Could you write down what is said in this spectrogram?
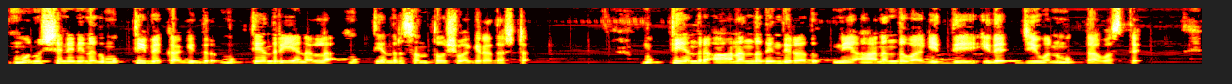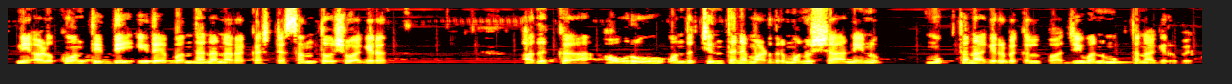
ಮನುಷ್ಯನೇ ನಿನಗ ಮುಕ್ತಿ ಬೇಕಾಗಿದ್ರ, ಮುಕ್ತಿ ಅಂದ್ರೆ ಏನಲ್ಲ, ಮುಕ್ತಿ ಅಂದ್ರೆ ಸಂತೋಷವಾಗಿರೋದಷ್ಟ. ಮುಕ್ತಿ ಅಂದ್ರೆ ಆನಂದದಿಂದ ಇರೋದು ನೀ ಆನಂದವಾಗಿದ್ದಿ, ಇದೇ ಜೀವನ್ ಮುಕ್ತ ಅವಸ್ಥೆ ನೀ ಅಳ್ಕೊಂತಿದ್ದಿ, ಇದೇ ಬಂಧನ ನರಕಷ್ಟೆ. ಸಂತೋಷವಾಗಿರತ್ ಅದಕ್ಕ ಅವರು ಒಂದು ಚಿಂತನೆ ಮಾಡಿದ್ರು, ಮನುಷ್ಯ, ನೀನು ಮುಕ್ತನಾಗಿರ್ಬೇಕಲ್ಪ, ಜೀವನ ಮುಕ್ತನಾಗಿರ್ಬೇಕು.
